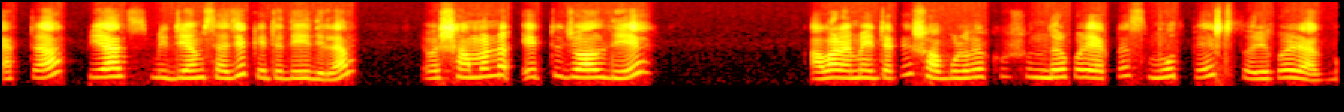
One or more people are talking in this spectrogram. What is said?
একটা পেঁয়াজ মিডিয়াম সাইজে কেটে দিয়ে দিলাম। এবার সামান্য একটু জল দিয়ে আবার আমি এটাকে সবগুলোকে খুব সুন্দর করে একটা স্মুথ পেস্ট তৈরি করে রাখব।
